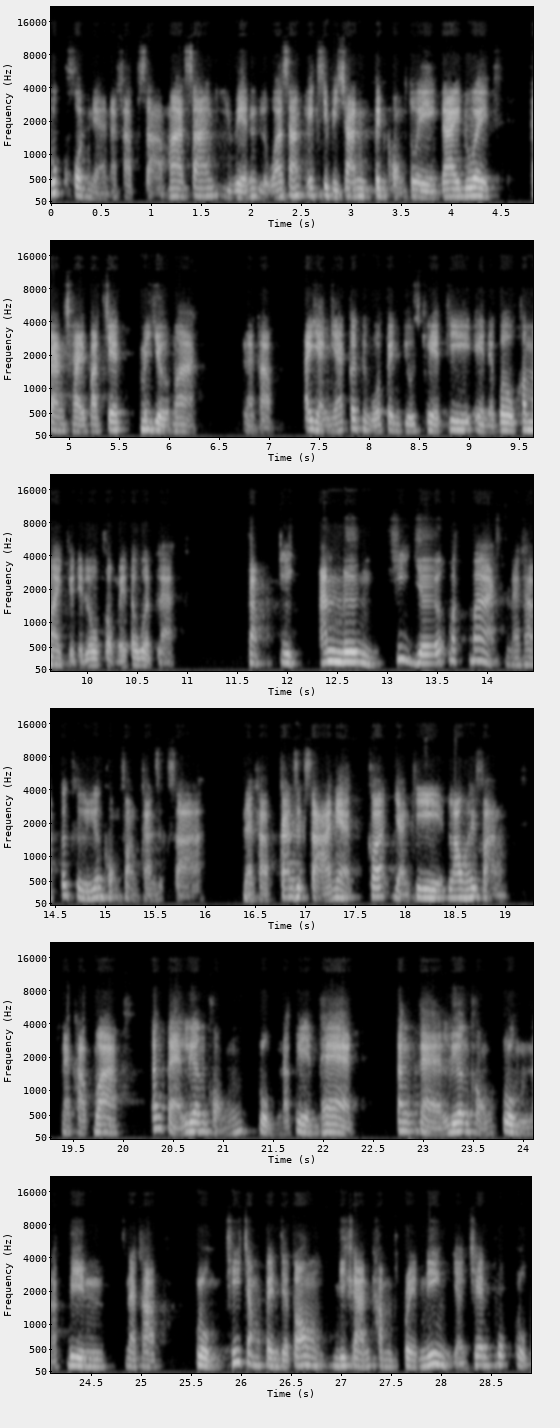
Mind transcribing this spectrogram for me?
ทุกคนเนี่ยนะครับสามารถสร้างอีเวนต์หรือว่าสร้าง exhibition เป็นของตัวเองได้ด้วยการใช้ budget ไม่เยอะมากนะครับ ไอ้อย่างเงี้ยก็ถือว่าเป็น use case ที่ enable เข้ามาอยู่ในโลกของ metaverse แล้ว กับอีกอันนึงที่เยอะมากๆนะครับ ก็คือเรื่องของฝั่งการศึกษานะครับ การศึกษาเนี่ยก็อย่างที่เล่าให้ฟังนะครับว่าตั้งแต่เรื่องของกลุ่มนักเรียนแพทย์ ตั้งแต่เรื่องของกลุ่มนักบินนะครับ กลุ่มที่จำเป็นจะต้องมีการทำ training อย่างเช่น พวกกลุ่ม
